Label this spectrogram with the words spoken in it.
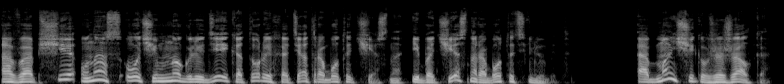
А вообще у нас очень много людей, которые хотят работать честно, ибо честно работать любят. Обманщиков же жалко.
